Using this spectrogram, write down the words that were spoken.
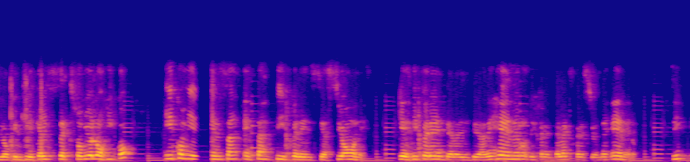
lo que implica el sexo biológico y comienzan estas diferenciaciones, que es diferente a la identidad de género, diferente a la expresión de género. ¿sí?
